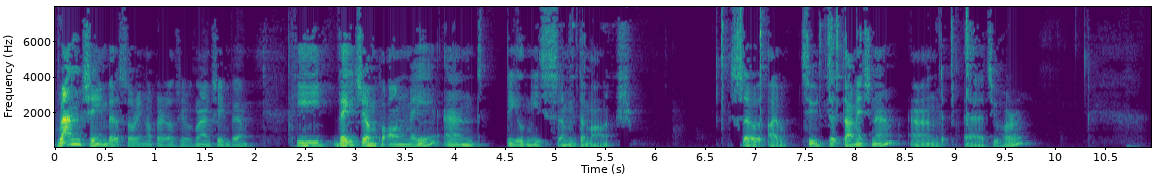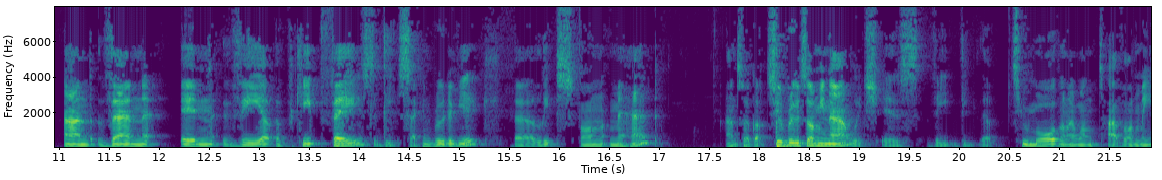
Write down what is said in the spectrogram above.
grand chamber. Sorry, not burial chamber, grand chamber. He they jump on me and deal me some damage. So I have two damage now and uh, two horror. And then in the upkeep phase, the second Brood of Yig uh, leaps on my head. And so I've got two broods on me now, which is the, the, the two more than I want to have on me.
